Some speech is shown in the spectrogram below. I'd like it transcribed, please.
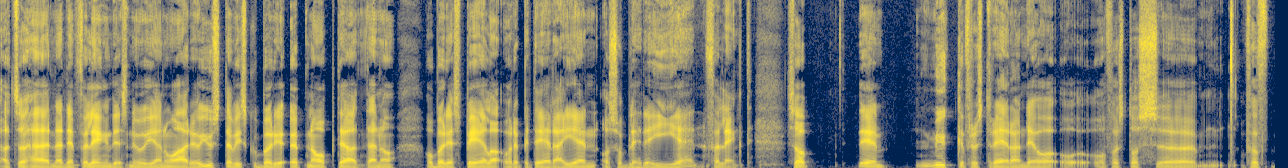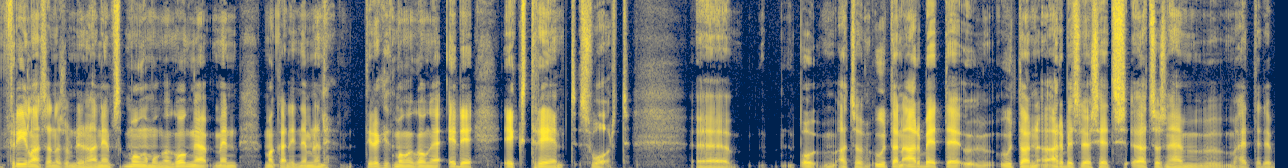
alltså här när den förlängdes nu i januari och just när vi skulle börja öppna upp teatern och, och börja spela och repetera igen och så blev det igen förlängt. Så det är mycket frustrerande och, och, och förstås eh, för frilansarna som du har nämnt många, många gånger, men man kan inte nämna det tillräckligt många gånger, är det extremt svårt. Eh, Alltså utan arbete, utan arbetslöshets, alltså sån här, vad heter det,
